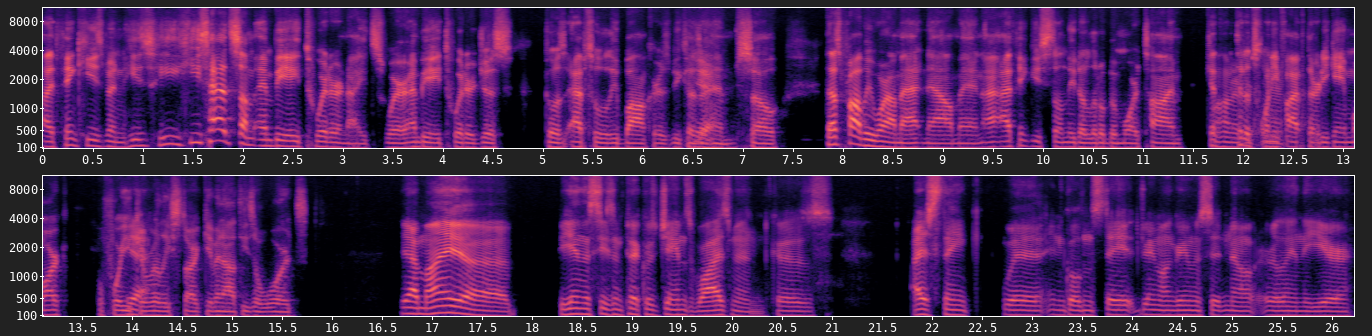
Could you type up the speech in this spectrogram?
I think he's been he's he he's had some NBA Twitter nights where NBA Twitter just goes absolutely bonkers because yeah. of him. So that's probably where I'm at now, man. I, I, think you still need a little bit more time. Get 100%. to the 25, 30 game mark before you yeah. can really start giving out these awards. Yeah, my uh beginning of the season pick was James Wiseman because I just think with in Golden State, Draymond Green was sitting out early in the year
